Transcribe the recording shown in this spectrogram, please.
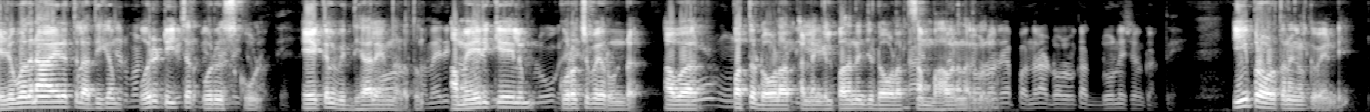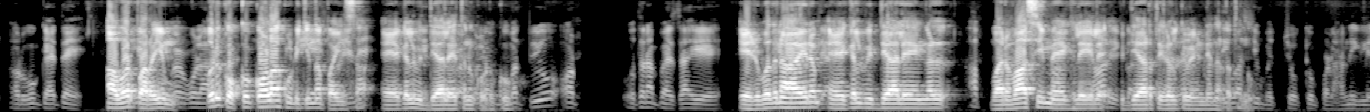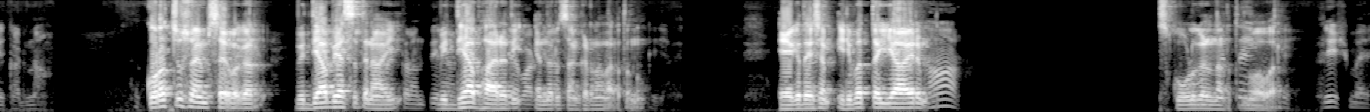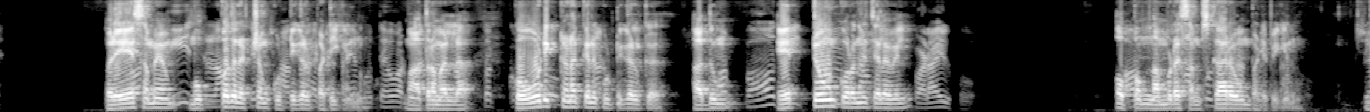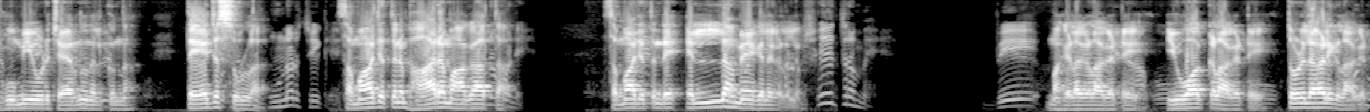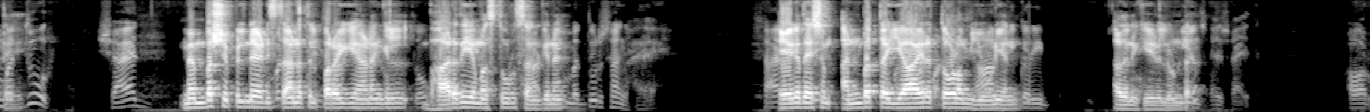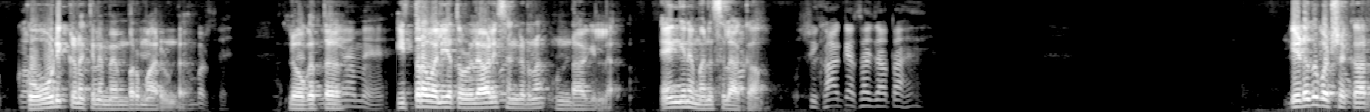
എഴുപതിനായിരത്തിലധികം ഒരു ടീച്ചർ ഒരു സ്കൂൾ ഏക്കൽ വിദ്യാലയം നടത്തുന്നു. അമേരിക്കയിലും കുറച്ചുപേരുണ്ട് അവർ പത്ത് ഡോളർ അല്ലെങ്കിൽ പതിനഞ്ച് ഡോളർ സംഭാവന നൽകുന്നു. ഈ പ്രവർത്തനങ്ങൾക്ക് വേണ്ടി അവർ പറയും ഒരു കൊക്കക്കോള കുടിക്കുന്ന പൈസ ഏകൽ വിദ്യാലയത്തിന് കൊടുക്കൂ. എഴുപതിനായിരം ഏകൽ വിദ്യാലയങ്ങൾ വനവാസി മേഖലയിലെ വിദ്യാർത്ഥികൾക്ക് വേണ്ടി നടത്തുന്നു. കുറച്ചു സ്വയം സേവകർ വിദ്യാഭ്യാസത്തിനായി വിദ്യാഭാരതി എന്നൊരു സംഘടന നടത്തുന്നു. ഏകദേശം ഇരുപത്തയ്യായിരം സ്കൂളുകൾ നടത്തുന്നു അവർ. ഒരേ സമയം മുപ്പത് ലക്ഷം കുട്ടികൾ പഠിക്കുന്നു. മാത്രമല്ല കോടിക്കണക്കിന് കുട്ടികൾക്ക് അതും ഏറ്റവും കുറഞ്ഞ ചെലവിൽ ഒപ്പം നമ്മുടെ സംസ്കാരവും പഠിപ്പിക്കുന്നു. ഭൂമിയോട് ചേർന്ന് നിൽക്കുന്ന തേജസ്സുള്ള സമാജത്തിന് ഭാരമാകാത്ത സമാജത്തിന്റെ എല്ലാ മേഖലകളിലും. മഹിളകളാകട്ടെ യുവാക്കളാകട്ടെ തൊഴിലാളികളാകട്ടെ. മെമ്പർഷിപ്പിന്റെ അടിസ്ഥാനത്തിൽ പറയുകയാണെങ്കിൽ ഭാരതീയ മസ്ദൂർ സംഘിന് ഏകദേശം അൻപത്തയ്യായിരത്തോളം യൂണിയൻ അതിന് കീഴിലുണ്ട്. കോടിക്കണക്കിന് മെമ്പർമാരുണ്ട്. ലോകത്ത് ഇത്ര വലിയ തൊഴിലാളി സംഘടന ഉണ്ടാകില്ല. എങ്ങനെ മനസ്സിലാക്കാം? ഇടതുപക്ഷക്കാർ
